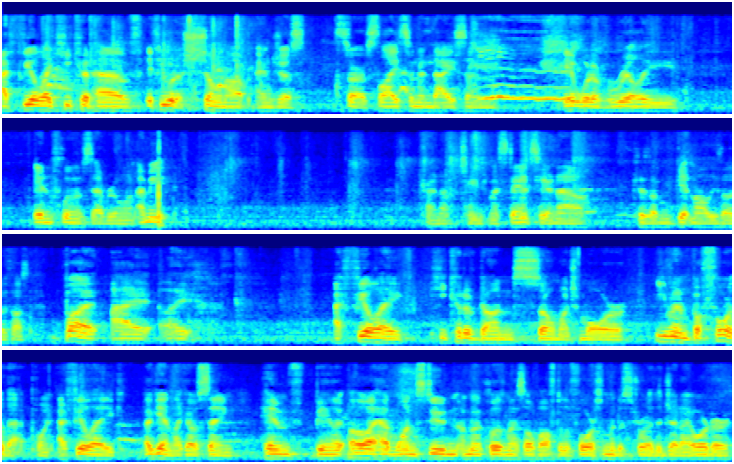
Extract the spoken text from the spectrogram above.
I feel like he could have, if he would have shown up and just started slicing and dicing, it would have really influenced everyone. I mean, trying not to change my stance here now because I'm getting all these other thoughts, but I like, I feel like he could have done so much more even before that point. I feel like, again, like I was saying, him being like, oh, I had one student, I'm going to close myself off to the Force, I'm going to destroy the Jedi Order.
